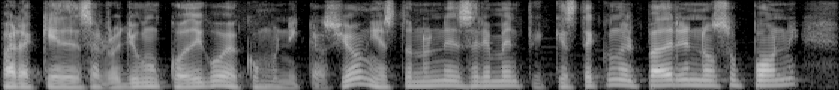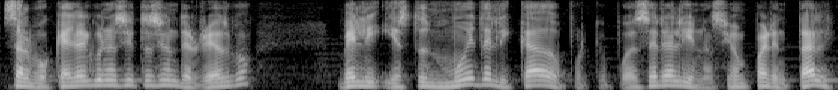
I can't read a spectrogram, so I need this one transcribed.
para que desarrolle un código de comunicación. Y esto no necesariamente que esté con el padre no supone, salvo que haya alguna situación de riesgo, Beli, y esto es muy delicado porque puede ser alienación parental.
